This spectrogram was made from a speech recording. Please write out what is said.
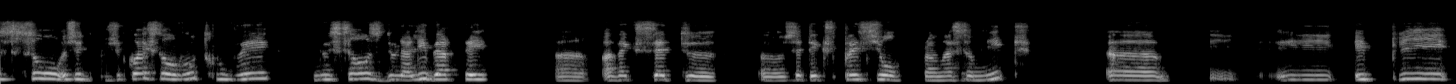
sont, je, crois, ils ont retrouvé le sens de la liberté euh, avec cette, euh, cette expression franc-maçonnique. Euh, et, puis,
